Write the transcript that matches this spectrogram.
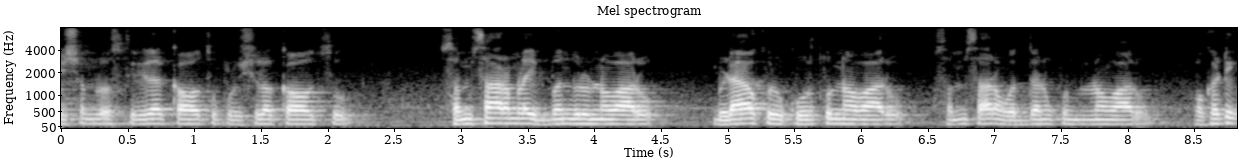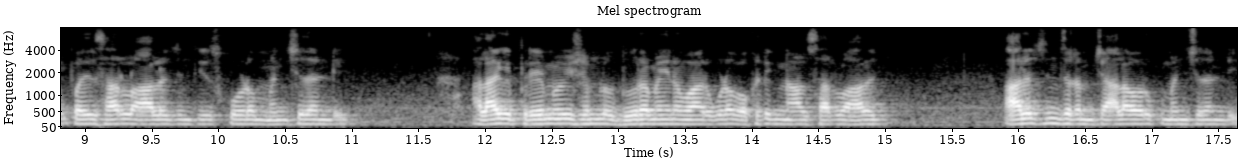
విషయంలో స్త్రీలకు కావచ్చు పురుషులకు కావచ్చు సంసారంలో ఇబ్బందులు ఉన్నవారు విడాకులు కోరుతున్నవారు సంసారం వద్దనుకుంటున్నవారు ఒకటికి పదిసార్లు ఆలోచన తీసుకోవడం మంచిదండి. అలాగే ప్రేమ విషయంలో దూరమైన వారు కూడా ఒకటికి నాలుగు సార్లు ఆలో ఆలోచించడం చాలా వరకు మంచిదండి.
